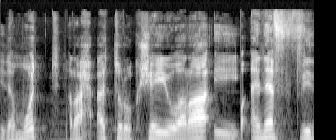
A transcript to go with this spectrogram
إذا مت راح أترك شيء ورائي وأنفذ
